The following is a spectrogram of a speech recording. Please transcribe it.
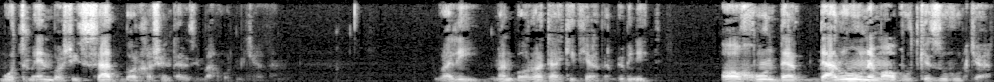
مطمئن باشید صد بار خشنتر از این برخورد می‌کردن. ولی من بارها تاکید کردم. ببینید آخوند در درون ما بود که ظهور کرد.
